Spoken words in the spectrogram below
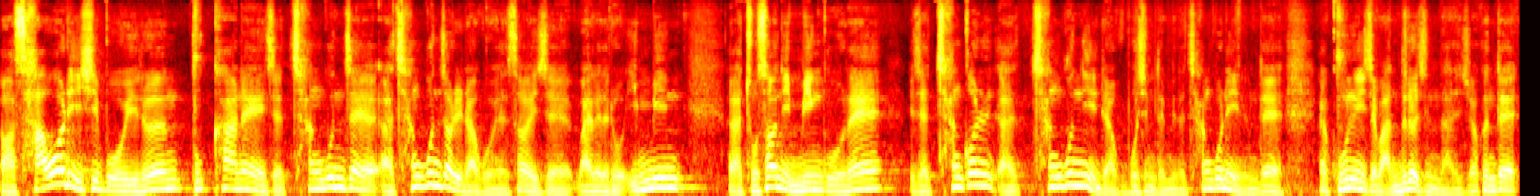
어, 4월 25일은 북한의 이제 창군제 아, 창군절이라고 해서 이제 말 그대로 인민 아, 조선 인민군의 이제 창군 아, 창군일이라고 보시면 됩니다. 창군일인데 군이 이제 만들어진 날이죠. 근데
